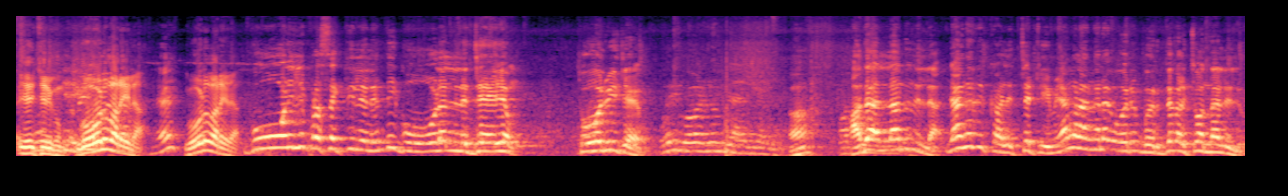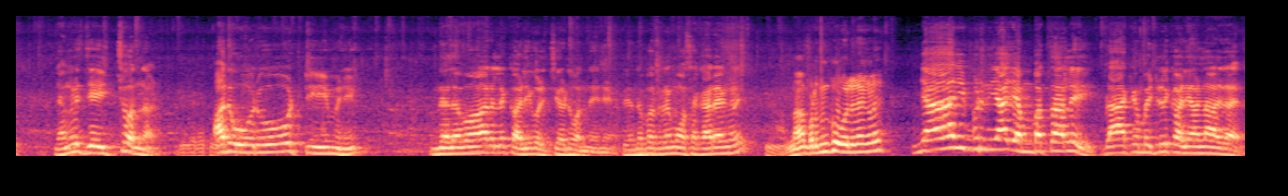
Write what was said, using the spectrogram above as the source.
ജയിച്ചിരിക്കും. ഗോൾ പറയില്ല? ഗോൾ പറയില്ല. ഗോളിൽ പ്രസക്തി ഇല്ലല്ലോ എന്ത് ഗോളല്ല? ജയം. തോൽവി ജയം. ആ? അതല്ലാത്തതില്ല. ഞങ്ങൾക്ക് കളിച്ച ടീം ഞങ്ങൾ അങ്ങനെ ഒരു വെറുതെ കളിച്ചു വന്നാലല്ലോ ഞങ്ങൾ ജയിച്ചു വന്നാണ്. അത് ഓരോ ടീമിനും നിലവാരല്ല കളി കളിച്ചുകൊണ്ട് വന്നതിനാണ് എന്താ പറയുക മോശക്കാരെ ഞങ്ങൾ? ഞാൻ ഇവിടുന്ന് ഞാൻ എൺപത്തി ആറിൽ ബ്ലാക്ക് ആൻഡ് വൈറ്റിൽ കളിയാണ് ആയതാണ്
